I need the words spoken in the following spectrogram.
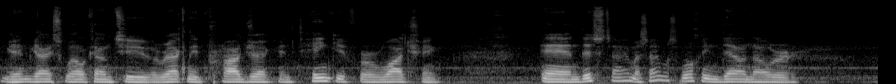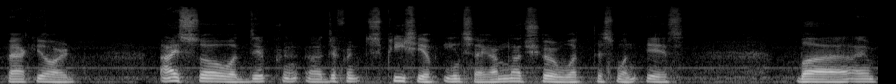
Again guys, welcome to Araknid Project and thank you for watching. And this time as I was walking down our backyard, I saw a different uh, different species of insect. I'm not sure what this one is, but I'm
